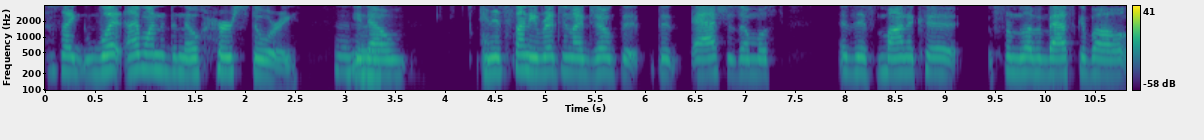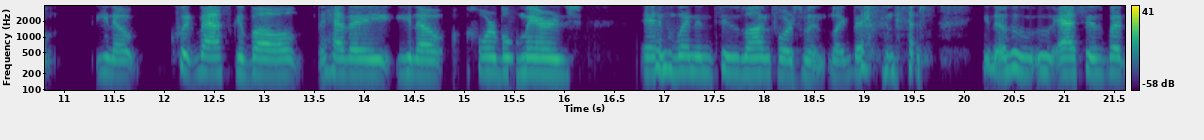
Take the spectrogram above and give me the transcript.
I was like, what? I wanted to know her story, mm-hmm. you know. And it's funny, Reg and I joke that that Ash is almost as if Monica from Love and Basketball, you know, quit basketball, had a you know horrible marriage and went into law enforcement like that. And that's you know who who Ash is, but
